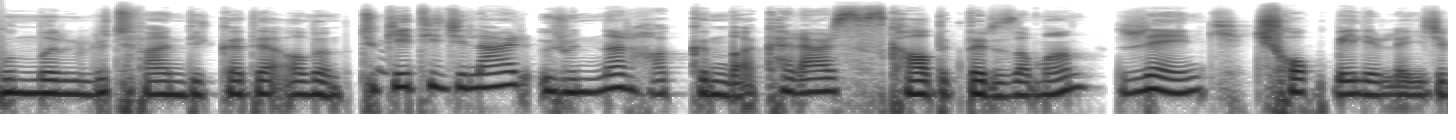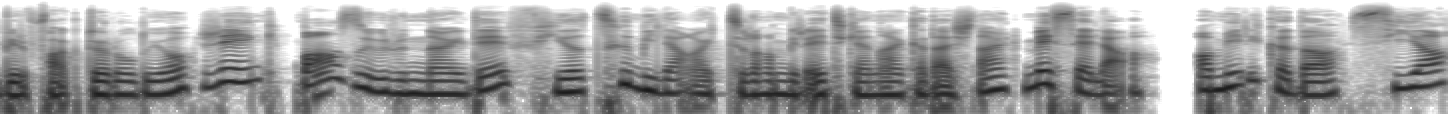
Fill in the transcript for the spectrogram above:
bunları lütfen dikkate alın. Tüketiciler ürünler hakkında kararsız kaldıkları zaman renk çok belirleyici bir faktör oluyor. Renk bazı ürünlerde fiyatı bile arttıran bir etken arkadaşlar. Mesela Amerika'da siyah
